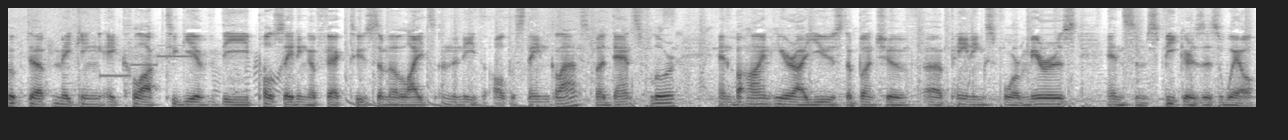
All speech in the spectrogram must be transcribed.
hooked up making a clock to give the pulsating effect to some of the lights underneath all the stained glass for dance floor and behind here I used a bunch of uh, paintings for mirrors and some speakers as well.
